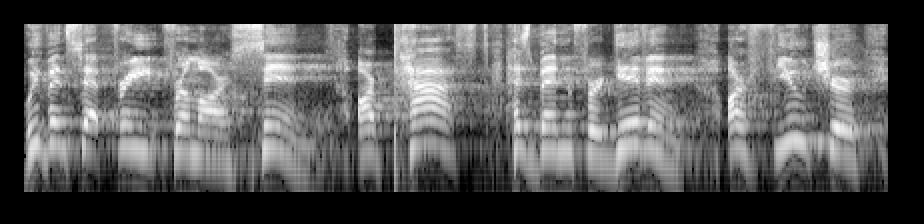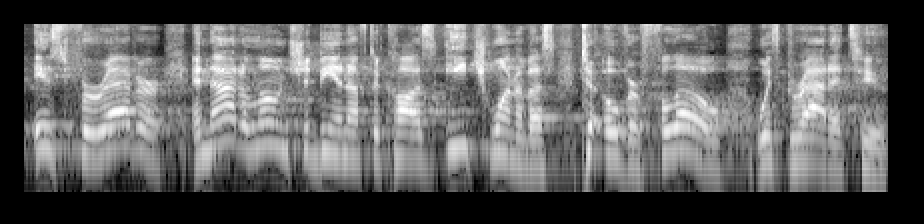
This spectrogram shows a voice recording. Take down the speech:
We've been set free from our sin. Our past has been forgiven. Our future is forever. And that alone should be enough to cause each one of us to overflow with gratitude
